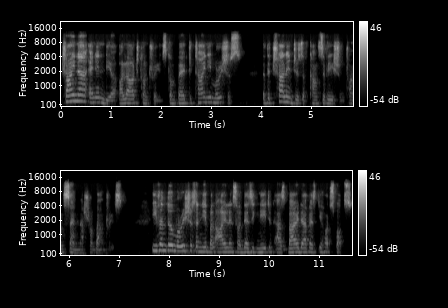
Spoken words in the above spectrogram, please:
China and India are large countries compared to tiny Mauritius, but the challenges of conservation transcend national boundaries. Even though Mauritius and nearby islands are designated as biodiversity hotspots,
